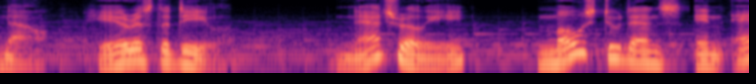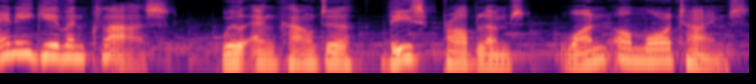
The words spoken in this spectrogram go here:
Now, here is the deal. Naturally, most students in any given class will encounter these problems one or more times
